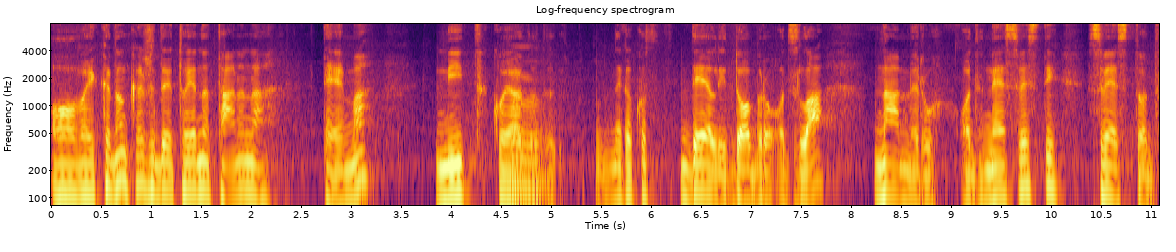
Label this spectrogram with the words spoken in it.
Ovaj, kad on kaže da je to jedna tanana tema, nit koja mm. nekako deli dobro od zla, nameru od nesvesti, svest od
